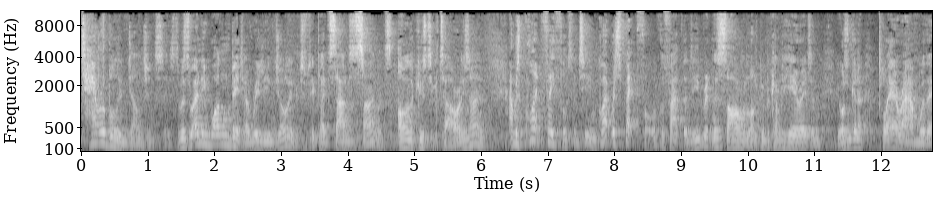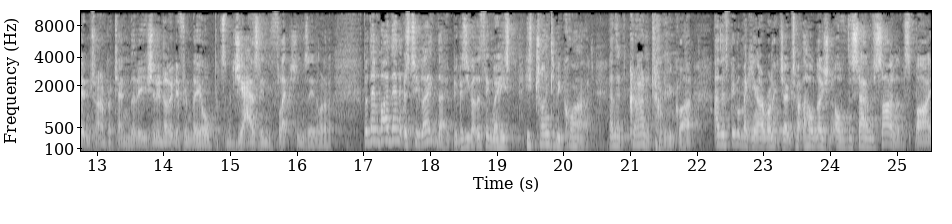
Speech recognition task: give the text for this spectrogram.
terrible indulgences. There was only one bit I really enjoyed, which was he played Sounds of Silence on an acoustic guitar on his own. And was quite faithful to the tune, quite respectful of the fact that he'd written a song and a lot of people come to hear it and he wasn't going to play around with it and try and pretend that he should have done it differently or put some jazz inflections in or whatever. But then by then it was too late though, because you've got this thing where he's, he's trying to be quiet and the crowd are trying to be quiet. And there's people making ironic jokes about the whole notion of the sound of silence by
